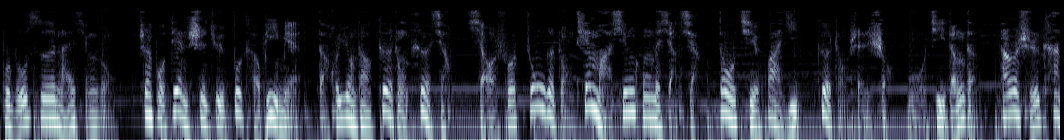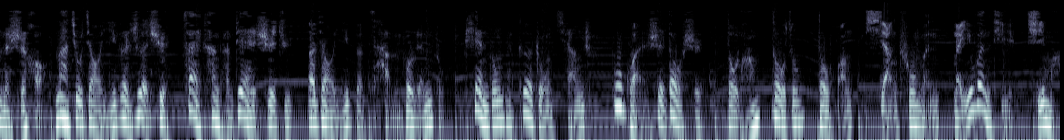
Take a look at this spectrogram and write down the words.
怖如斯来形容。这部电视剧不可避免的会用到各种特效，小说中各种天马行空的想象、斗气化意、各种神兽、武技等等。当时看的时候，那就叫一个热血；再看看电视剧，那叫一个惨不忍睹。片中的各种强者，不管是斗士、斗王、斗宗、斗皇，想出门没问题。骑马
